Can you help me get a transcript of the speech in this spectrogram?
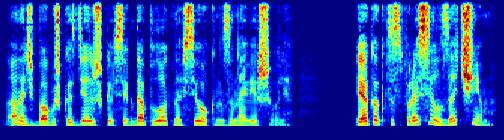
На ночь бабушка с дедушкой всегда плотно все окна занавешивали. Я как-то спросил, зачем,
